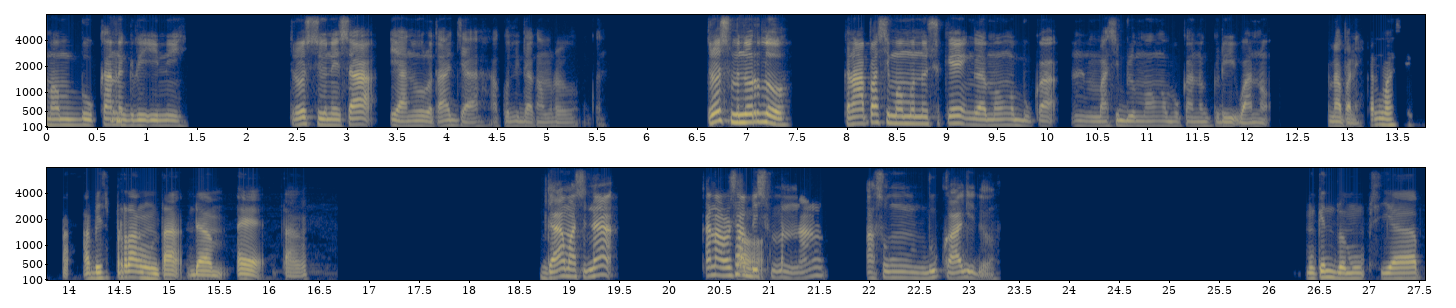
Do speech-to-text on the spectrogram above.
membuka negeri ini. Terus Yunesa ya nurut aja. Aku tidak akan melakukan terus menurut lo kenapa si Momonosuke nggak mau ngebuka masih belum mau ngebuka negeri Wano kenapa nih Kan masih habis perang tak dam eh tang. nggak maksudnya kan harus Oh. habis menang langsung buka gitu Mungkin belum siap.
